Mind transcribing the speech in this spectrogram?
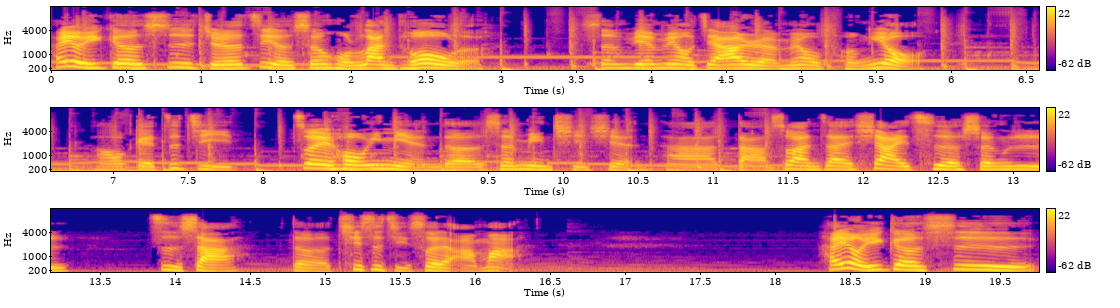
还有一个是觉得自己的生活烂透了，身边没有家人，没有朋友，然后给自己最后一年的生命期限，他打算在下一次的生日自杀的七十几岁的阿嬷。还有一个是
